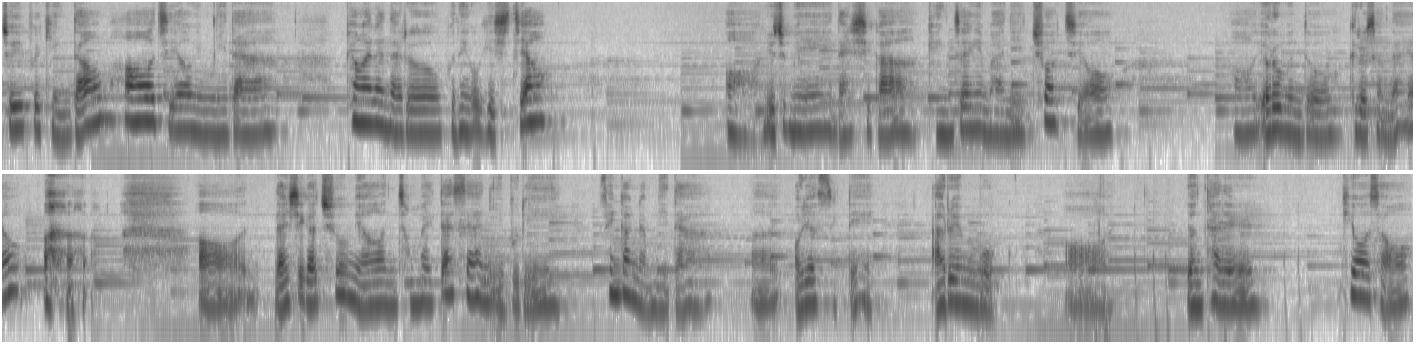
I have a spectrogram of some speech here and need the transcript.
조이풀 킹덤 허지영입니다. 평안한 하루 보내고 계시죠? 어, 요즘에 날씨가 굉장히 많이 추웠지요. 어, 여러분도 그러셨나요? 어, 날씨가 추우면 정말 따스한 이불이 생각납니다. 어, 어렸을 때 아랫목 어, 연탄을 피워서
